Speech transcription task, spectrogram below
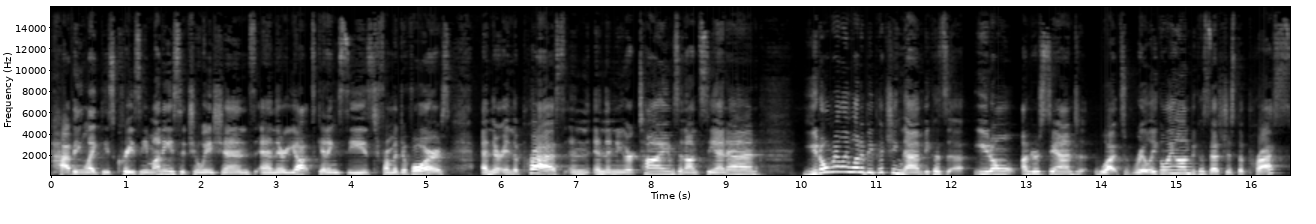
having like these crazy money situations and their yachts getting seized from a divorce and they're in the press and in the New York Times and on CNN you don't really want to be pitching them because uh, you don't understand what's really going on because that's just the press.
